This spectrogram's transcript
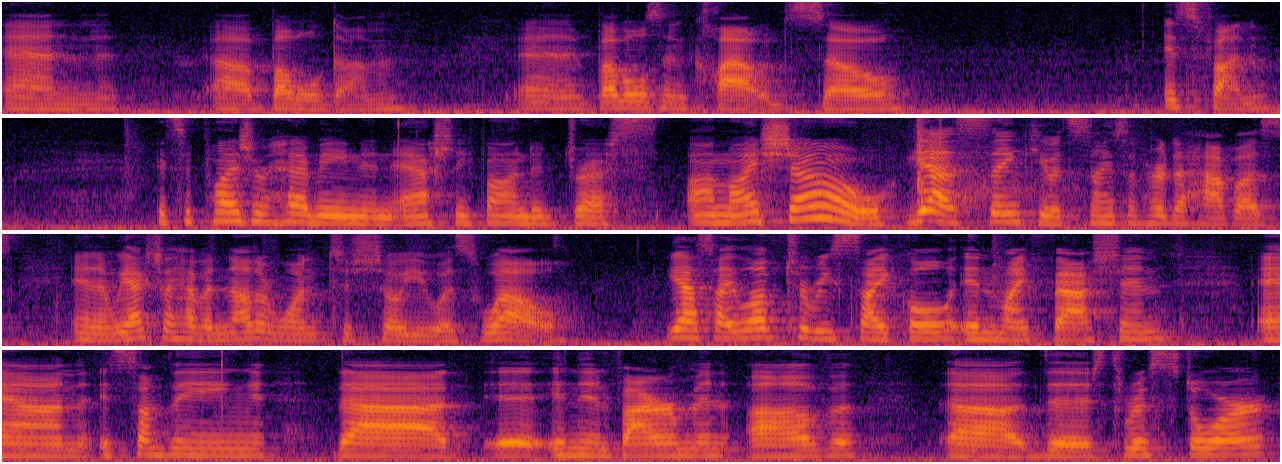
and uh, bubble gum, and bubbles and clouds. So it's fun. It's a pleasure having an Ashley Fonda dress on my show. Yes, thank you. It's nice of her to have us. And we actually have another one to show you as well. Yes, I love to recycle in my fashion, and it's something that in the environment of uh, the thrift store,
